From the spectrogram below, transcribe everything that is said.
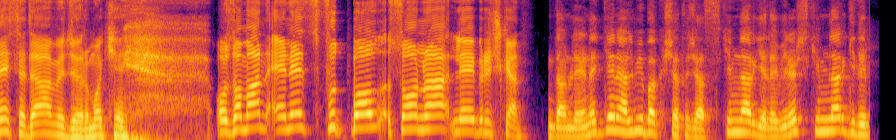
Neyse devam ediyorum okey. O zaman Enes futbol sonra L1 üçgen. gündemlerine genel bir bakış atacağız. Kimler gelebilir, kimler gidebilir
